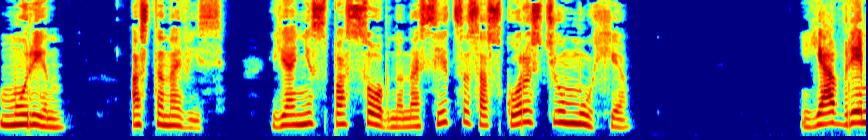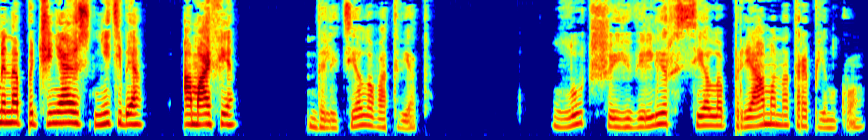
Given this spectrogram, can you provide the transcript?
«Мурин, остановись. Я не способна носиться со скоростью мухи». «Я временно подчиняюсь не тебе, а мафии», — долетела в ответ. Лучший ювелир села прямо на тропинку.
